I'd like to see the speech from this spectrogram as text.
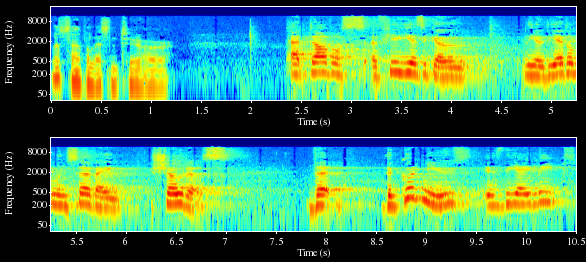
Let's have a listen to her. At Davos a few years ago, you know, the Edelman survey showed us that the good news is the elite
